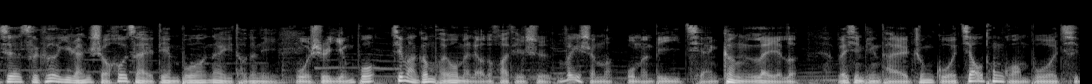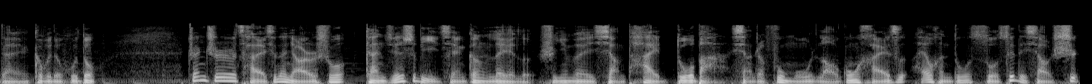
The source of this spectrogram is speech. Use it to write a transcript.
谢此刻依然守候在电波那一头的你，我是迎波。今晚跟朋友们聊的话题是：为什么我们比以前更累了？微信平台中国交通广播，期待各位的互动。专吃彩旗的鸟儿说：“感觉是比以前更累了，是因为想太多吧？想着父母、老公、孩子，还有很多琐碎的小事，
